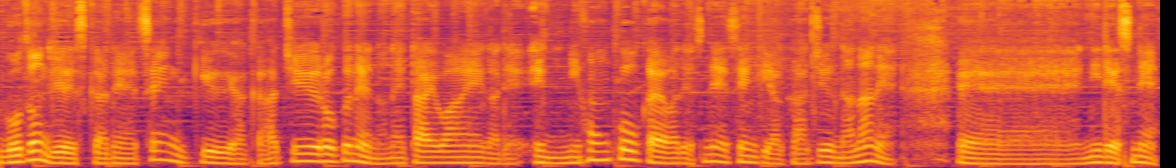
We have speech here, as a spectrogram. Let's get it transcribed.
ご存知ですかね ?1986 年のね、台湾映画で、え日本公開はですね、1987年、えーにですね、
